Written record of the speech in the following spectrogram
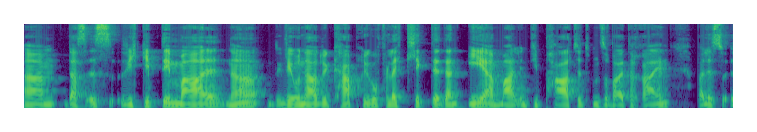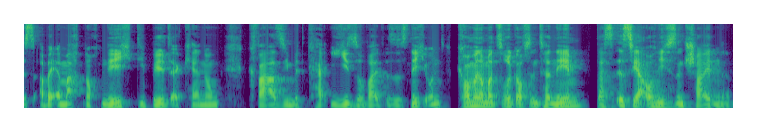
ähm, das ist, ich gebe dem mal, ne, Leonardo DiCaprio, vielleicht klickt er dann eher mal in Departed und so weiter rein, weil es so ist, aber er macht noch nicht die Bilderkennung quasi mit KI, soweit ist es nicht. Und kommen wir nochmal zurück aufs Unternehmen. Das ist ja auch nicht das Entscheidende.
